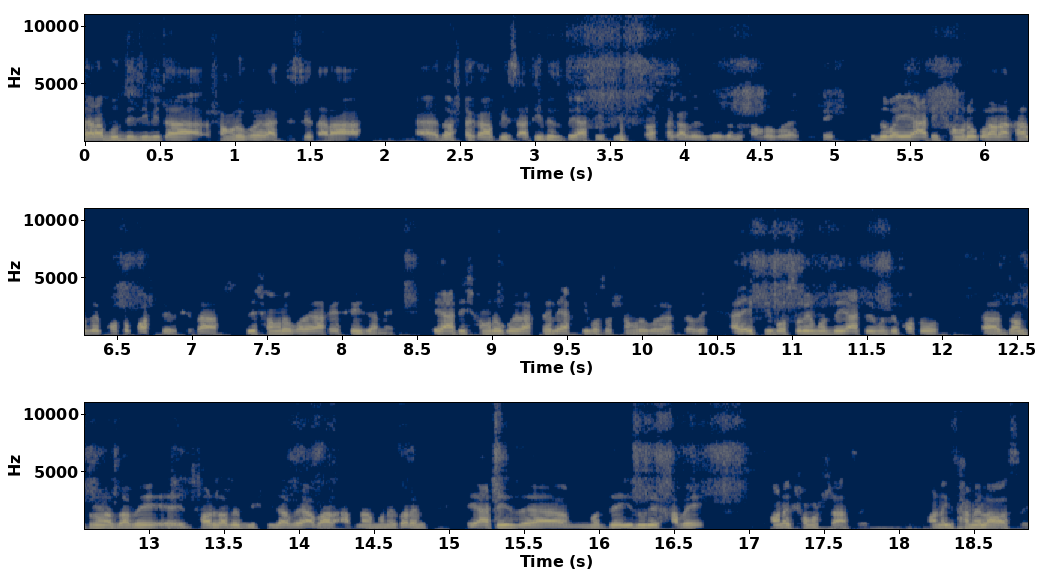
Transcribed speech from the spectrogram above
যারা বুদ্ধিজীবী, তারা সংগ্রহ করে রাখতেছে, তারা দশ টাকা পিস আটি বেচবে আটি পিস দশ টাকা বেচবে এই জন্য সংগ্রহ করে রাখতেছে। কিন্তু ভাই, এই আটি সংগ্রহ করে রাখা যে কত কষ্টের সেটা যে সংগ্রহ করে রাখে সেই জানে। এই আটি সংগ্রহ করে রাখতে হলে একটি বছর সংগ্রহ করে রাখতে হবে। আর একটি বছরের মধ্যে আটির মধ্যে কত যন্ত্রণা যাবে ঝড় যাবে, বৃষ্টি যাবে, আবার আপনার মনে করেন এই আটির মধ্যে ইঁদুরে খাবে, অনেক সমস্যা আছে, অনেক ঝামেলাও আছে।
